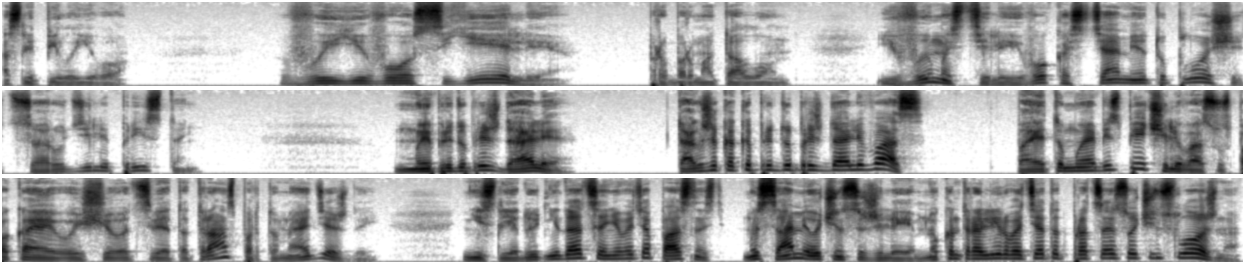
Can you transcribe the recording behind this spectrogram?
ослепила его. «Вы его съели!» — пробормотал он. «И вымостили его костями эту площадь, соорудили пристань». «Мы предупреждали, так же, как и предупреждали вас, поэтому и обеспечили вас успокаивающего цвета транспортом и одеждой. Не следует недооценивать опасность. Мы сами очень сожалеем, но контролировать этот процесс очень сложно.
